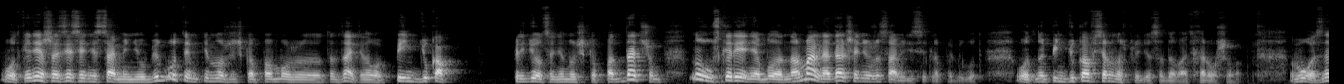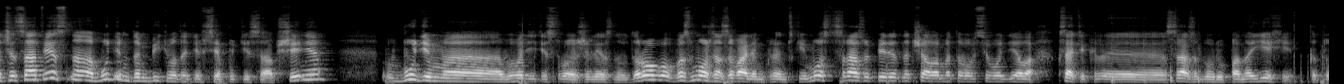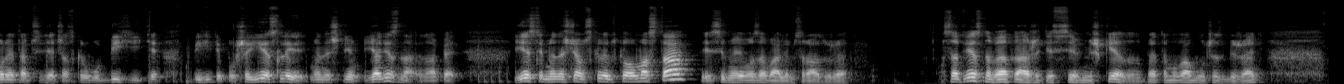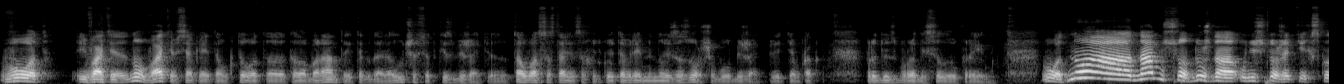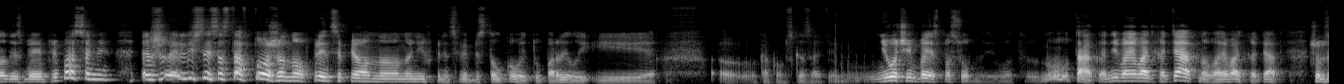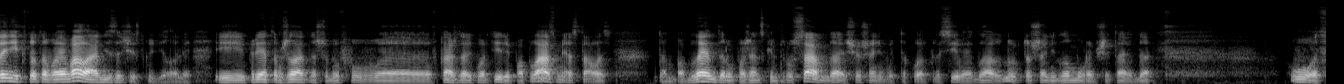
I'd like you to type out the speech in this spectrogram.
Вот, конечно, здесь они сами не убегут, им немножечко поможет, знаете, того пиндюка придется немножечко поддать, чтобы, ну, ускорение было нормальное, а дальше они уже сами действительно побегут. Вот, но пиндюка все равно придется давать хорошего. Вот, значит, соответственно, будем домбить вот эти все пути сообщения, Будем э, выводить из строя железную дорогу. Возможно, завалим Крымский мост сразу перед началом этого всего дела. Кстати, э, сразу говорю, по наехи, которые там сидят сейчас в кругу, бегите. Бегите, потому что если мы начнем, я не знаю, но опять, если мы начнем с Крымского моста, если мы его завалим сразу же, соответственно, вы окажетесь все в мешке, поэтому вам лучше сбежать. Вот. И Вате, ну, Вате всякое там, кто вот э, коллаборанты и так далее. Лучше все-таки сбежать. Там у вас останется хоть какой-то временной зазор, чтобы убежать перед тем, как придут сбройные силы Украины. Вот. Ну, а нам что? Нужно уничтожить их склады с боеприпасами. Личный состав тоже, но, в принципе, он, он у них, в принципе, бестолковый, тупорылый и Э, как вам сказать, не очень боеспособные. Ну так, они воевать хотят, но воевать хотят, чтобы за них кто-то воевал, а они зачистку делали. И при этом желательно, чтобы в, в, в каждой квартире по плазме осталось, там по блендеру, по женским трусам, да, еще что-нибудь такое красивое, ну то, что они гламуром считают, да. Вот.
